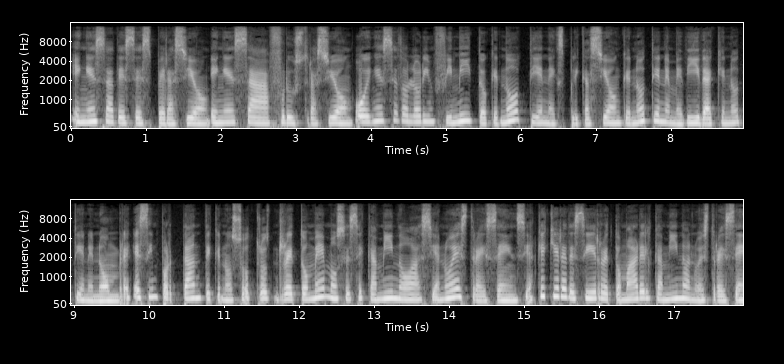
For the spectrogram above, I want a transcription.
en esa desesperación, en esa frustración o en ese dolor infinito que no tiene explicación, que no tiene medida, que no tiene nombre, es importante que nosotros retomemos ese camino hacia nuestra esencia. ¿Qué quiere decir retomar el camino a nuestra esencia?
